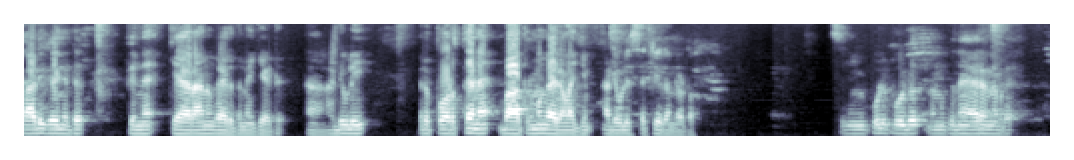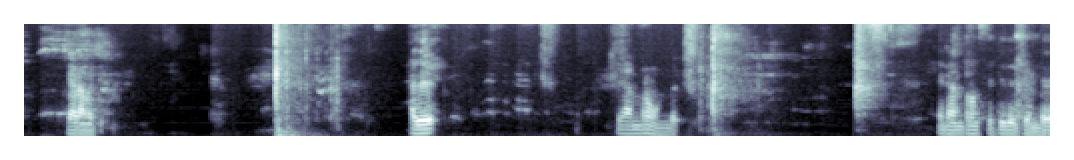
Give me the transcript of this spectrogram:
ചാടി കഴിഞ്ഞിട്ട് പിന്നെ കയറാനും കാര്യത്തിനൊക്കെ ആയിട്ട്. അടിപൊളി ഒരു പുറത്ത് തന്നെ ബാത്റൂമും കാര്യങ്ങളൊക്കെയും അടിപൊളി സെറ്റ് ചെയ്തിട്ടുണ്ട് കേട്ടോ. സ്വിമ്മിങ് പൂളിൽ പോയിട്ട് നമുക്ക് നേരെ നമ്മുടെ കയറാൻ പറ്റും. അത് രണ്ടെണ്ണം ഉണ്ട്. രണ്ടെണ്ണം സെറ്റ് ചെയ്തിട്ടുണ്ട്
